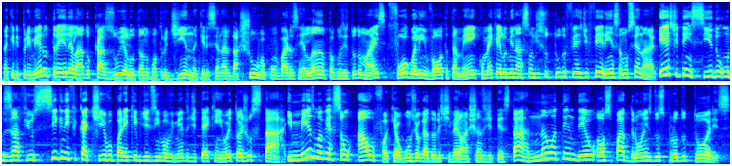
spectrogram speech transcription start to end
naquele primeiro trailer lá do Kazuya lutando contra o Jin, naquele cenário da chuva com vários relâmpagos e tudo mais, fogo ali em volta também, como é que a iluminação disso tudo fez diferença no cenário. Este tem sido um desafio significativo para a equipe de desenvolvimento de Tekken 8 ajustar, e mesmo a versão alpha que alguns jogadores tiveram a chance de testar, não atendeu aos padrões dos produtores.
